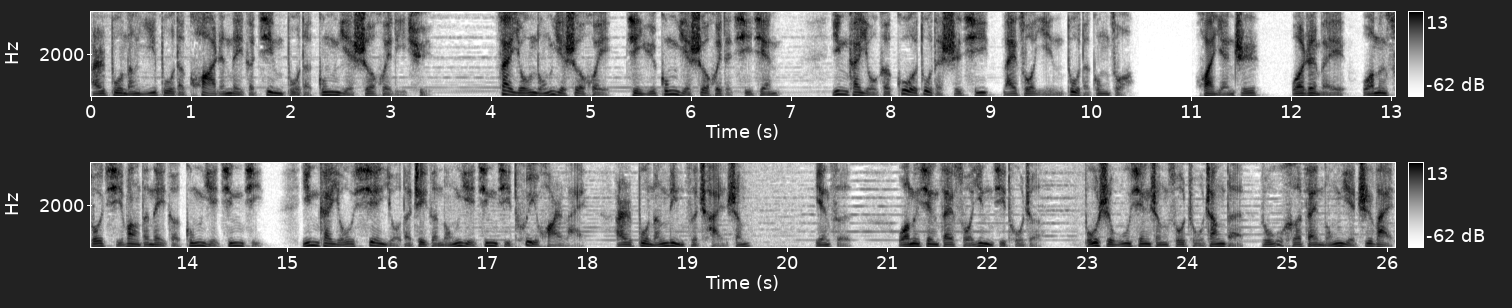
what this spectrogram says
而不能一步的跨人那个进步的工业社会里去，在由农业社会进于工业社会的期间，应该有个过渡的时期来做引渡的工作。换言之，我认为我们所期望的那个工业经济，应该由现有的这个农业经济退化而来，而不能另自产生。因此，我们现在所应急图者，不是吴先生所主张的如何在农业之外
